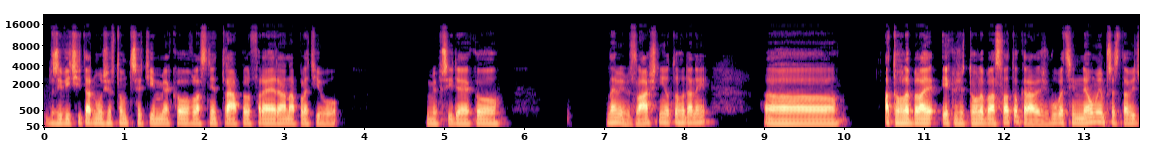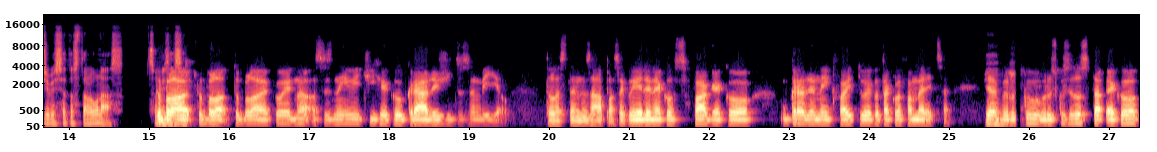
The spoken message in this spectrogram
vyčítat mu, že v tom třetím jako vlastně trápil Frejera na pletivu. Mi přijde jako, nevím, zvláštní od toho Dany. Uh, a tohle byla, jakože tohle byla svatokrádež. Vůbec si neumím představit, že by se to stalo u nás. Co to, byla, to, byla, to byla jako jedna asi z největších jako krádeží, co jsem viděl. Tohle ten zápas. Jako jeden jako fakt jako ukradených fightů jako takhle v Americe. Že v Rusku, v Rusku se to sta, jako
